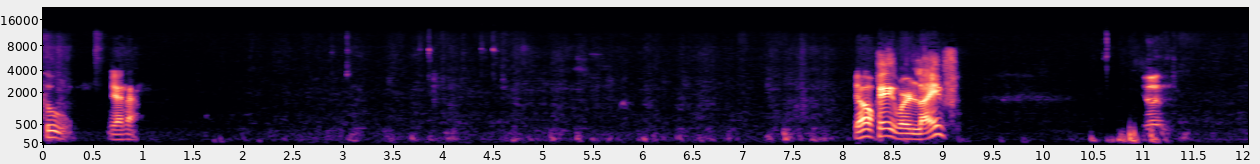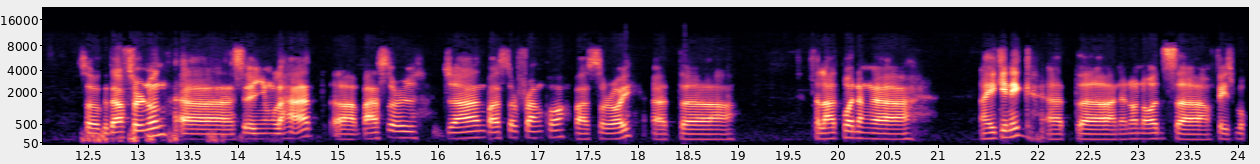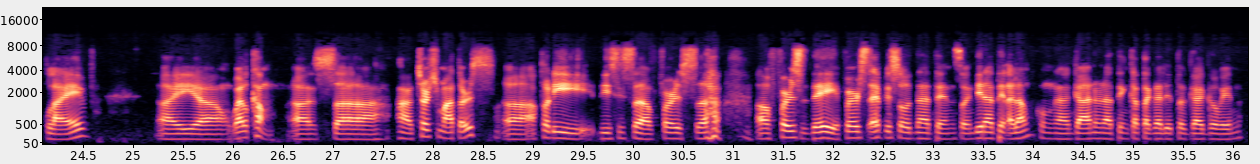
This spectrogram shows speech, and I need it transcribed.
two. Yan na. Yeah, okay, we're live. Yun. So good afternoon uh, sa inyong lahat. Uh, Pastor John, Pastor Franco, Pastor Roy, at uh, sa lahat po ng uh, nakikinig at uh, nanonood sa Facebook Live ay uh, welcome uh, uh, Church Matters. Uh, actually, this is uh, first uh, uh, first day, first episode natin. So hindi natin alam kung uh, gaano natin katagal ito gagawin.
